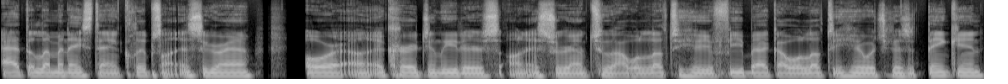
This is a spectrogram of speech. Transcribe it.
at the Lemonade Stand clips on Instagram, or uh, encouraging leaders on Instagram too. I would love to hear your feedback. I would love to hear what you guys are thinking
